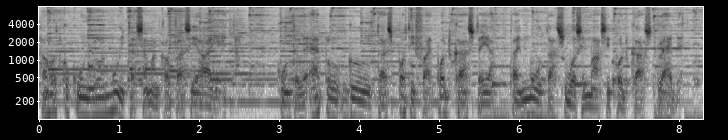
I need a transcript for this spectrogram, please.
Haluatko kuunnella muita samankaltaisia aiheita? Kuuntele Apple, Google tai Spotify podcasteja tai muuta suosimaasi podcast-lähdettä.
